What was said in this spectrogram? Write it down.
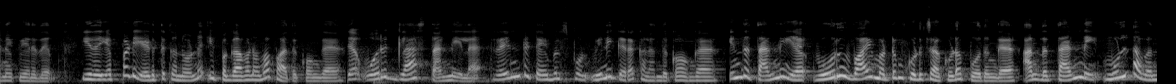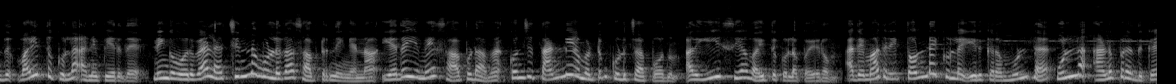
அனுப்பிடுது. இதை எப்படி எடுத்துக்கணும்னு இப்ப கவனமா பாத்துக்கோங்க. ஒரு கிளாஸ் தண்ணியில ரெண்டு டேபிள் ஸ்பூன் வினிகரை கலந்துக்கோங்க. இந்த தண்ணிய ஒரு வாய் மட்டும் குடிச்சா கூட போதுங்க. அந்த தண்ணி முள்ள வந்து வயிற்றுக்குள்ள அனுப்பிடுது. நீங்க ஒருவேளை சின்ன முள்ளு தான் சாப்பிட்டுருந்தீங்கன்னா எதையுமே சாப்பிடாம கொஞ்சம் தண்ணியை மட்டும் குடிச்சா போதும். அது ஈஸியா வயிற்றுக்குள்ளே போயிடும் அதே மாதிரி தொண்டைக்குள்ள இருக்கிற முள்ளை உள்ள அனுப்புறதுக்கு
